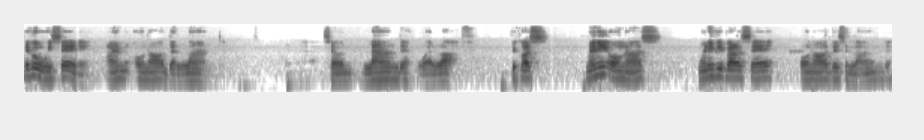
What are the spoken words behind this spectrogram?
if we say, I'm owner the land, so land will laugh. Because many owners, many people say, owner this land,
